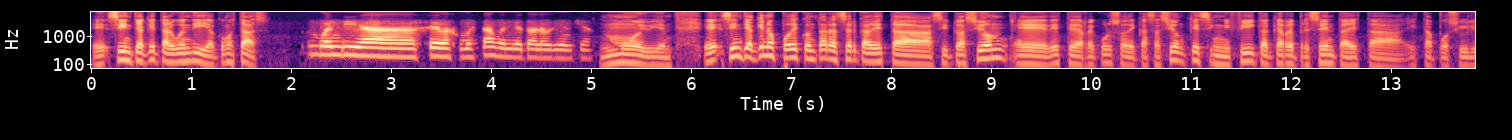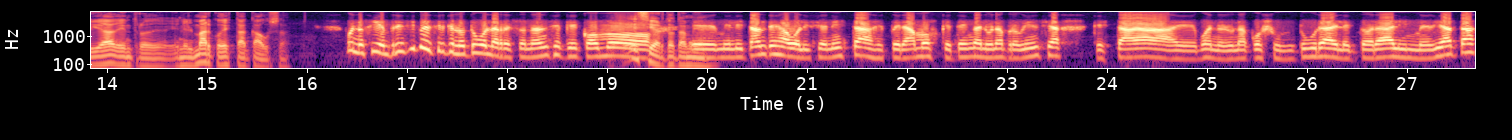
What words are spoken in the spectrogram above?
Eh, Cintia, ¿qué tal? Buen día, ¿cómo estás? Buen día, Sebas, ¿cómo estás? Buen día a toda la audiencia. Muy bien. Eh, Cintia, ¿qué nos podés contar acerca de esta situación, eh, de este recurso de casación? ¿Qué significa, qué representa esta, esta posibilidad dentro de, en el marco de esta causa? Bueno, sí, en principio decir que no tuvo la resonancia que como eh, militantes abolicionistas esperamos que tenga en una provincia que está, eh, bueno, en una coyuntura electoral inmediata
